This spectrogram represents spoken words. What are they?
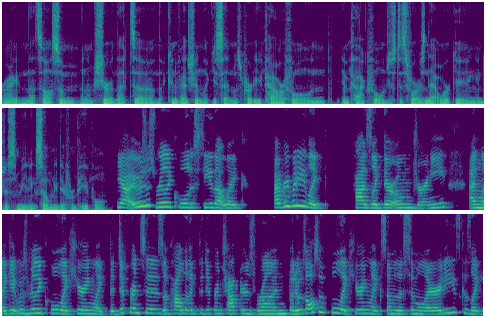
right. That's awesome, and I'm sure that uh, that convention, like you said, was pretty powerful and impactful, just as far as networking and just meeting so many different people. Yeah, it was just really cool to see that like everybody like has like their own journey and like it was really cool like hearing like the differences of how like the different chapters run but it was also cool like hearing like some of the similarities because like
